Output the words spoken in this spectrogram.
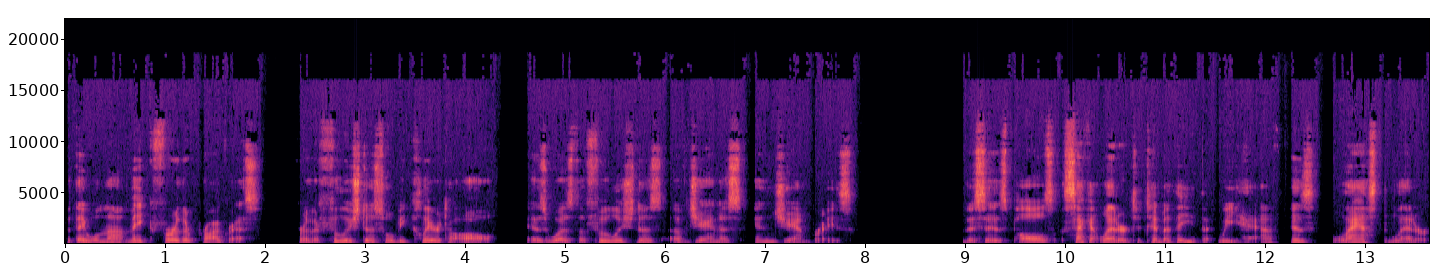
But they will not make further progress, for their foolishness will be clear to all, as was the foolishness of Jannes and Jambres. This is Paul's second letter to Timothy that we have, his last letter.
